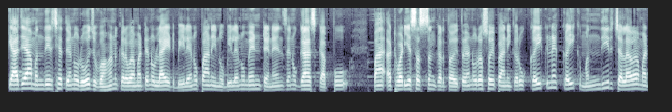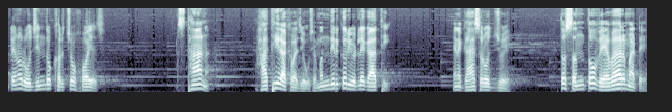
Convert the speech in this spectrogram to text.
કે આજે આ મંદિર છે તેનું રોજ વહન કરવા માટેનું લાઇટ બિલ, એનું પાણીનું બિલ, એનું મેન્ટેનન્સ એનું ઘાસ કાપવું, પા અઠવાડિયે સત્સંગ કરતા હોય તો એનું રસોઈ પાણી કરવું, કંઈક ને કંઈક મંદિર ચલાવવા માટેનો રોજિંદો ખર્ચો હોય જ. સ્થાન હાથી રાખવા જેવું છે. મંદિર કર્યું એટલે કે હાથી. એને ઘાસ રોજ જોઈએ. તો સંતો વ્યવહાર માટે,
